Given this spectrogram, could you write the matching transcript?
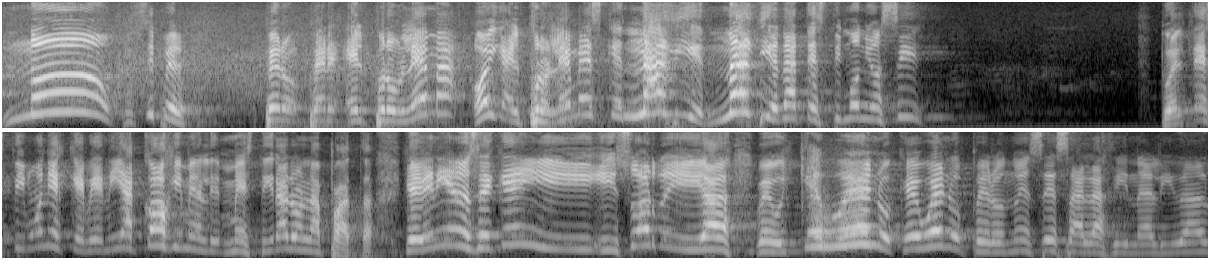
No, pues sí, pero, pero, pero el problema, oiga, el problema es que nadie, nadie da testimonio así. Tú el testimonio es que venía coge y me, estiraron la pata. Que venía no sé qué y, sordo y ya, y qué bueno, qué bueno, pero no es esa la finalidad.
